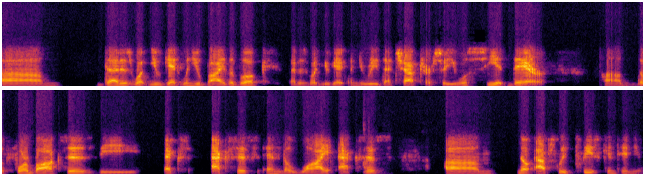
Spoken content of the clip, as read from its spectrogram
Um, that is what you get when you buy the book. That is what you get when you read that chapter. So you will see it there um, the four boxes, the X axis and the Y axis. Um, no, absolutely. Please continue.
